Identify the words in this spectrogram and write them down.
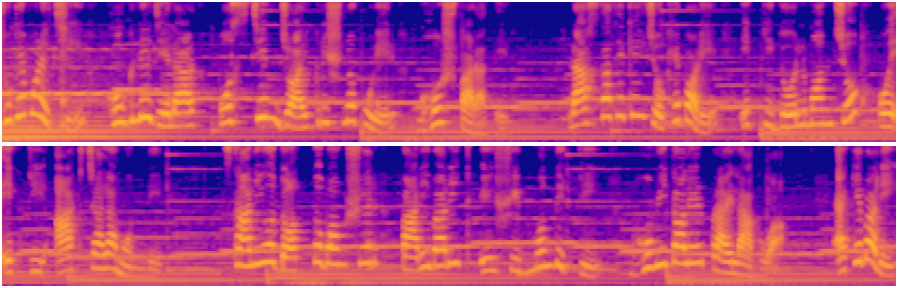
ঢুকে পড়েছি হুগলি জেলার পশ্চিম জয়কৃষ্ণপুরের ঘোষপাড়াতে। রাস্তা থেকেই চোখে পড়ে একটি দোলমঞ্চ ও একটি আটচালা মন্দির। স্থানীয় দত্ত বংশের পারিবারিক এই শিব মন্দিরটি ভূমিতলের প্রায় লাগোয়া। একেবারেই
